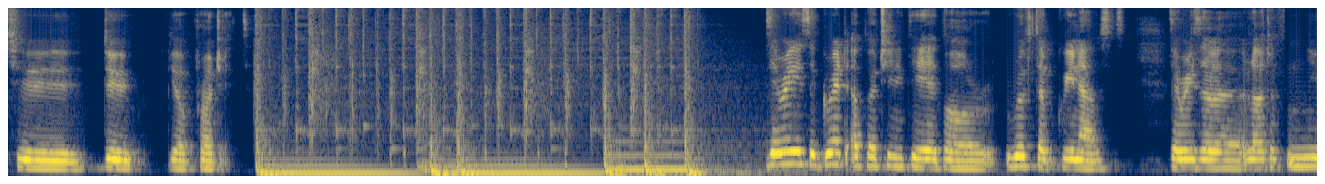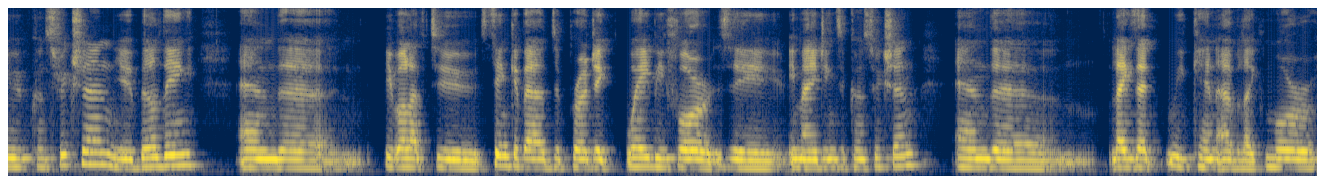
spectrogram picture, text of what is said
to do your project There is a great opportunity for rooftop greenhouses. There is a, a lot of new construction, new building, and uh, people have to think about the project way before they imagine the construction. And uh, like that, we can have like more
